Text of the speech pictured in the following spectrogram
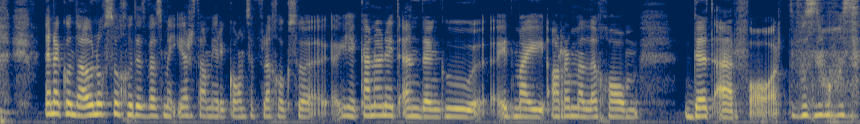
en ek onthou nog so goed dit was my eerste Amerikaanse vlug ook so jy kan nou net indink hoe het my arme liggaam dit ervaar. Dit was nog ons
